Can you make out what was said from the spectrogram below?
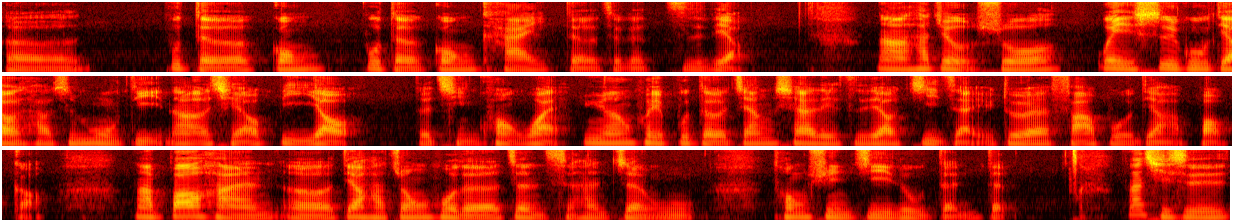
呃不得公不得公开的这个资料。那他就有说，为事故调查之目的，那而且要必要的情况外，运安会不得将下列资料记载于对外发布的调查报告。那包含呃调查中获得的证词和证物、通讯记录等等。那其实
